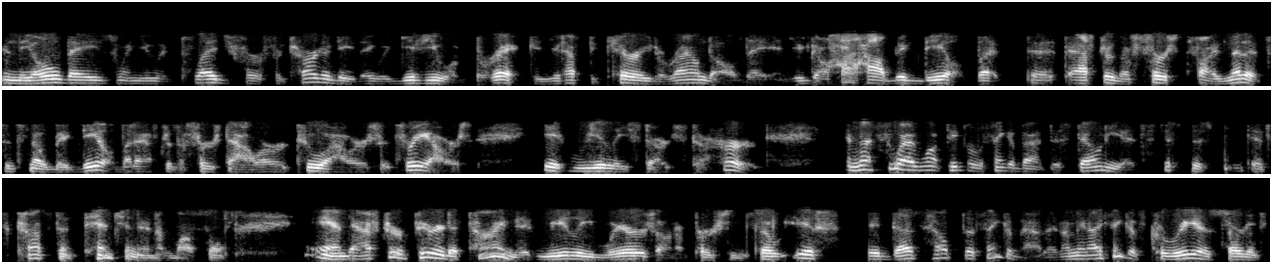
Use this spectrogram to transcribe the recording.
in the old days, when you would pledge for a fraternity, they would give you a brick, and you'd have to carry it around all day, and you'd go, "Ha ha, big deal." But uh, after the first five minutes, it's no big deal. But after the first hour, or two hours, or three hours, it really starts to hurt. And that's the way I want people to think about dystonia. It's just this it's constant tension in a muscle. And after a period of time it really wears on a person. So if it does help to think about it. I mean, I think of chorea as sort of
